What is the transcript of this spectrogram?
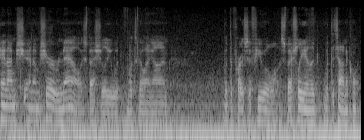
And I'm su- and I'm sure now, especially with what's going on with the price of fuel, especially in the, with the town of Clinton,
